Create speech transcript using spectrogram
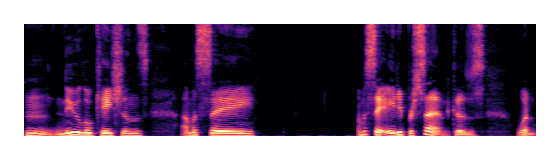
Hmm, new locations. I'm gonna say. I'm gonna say eighty percent because what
